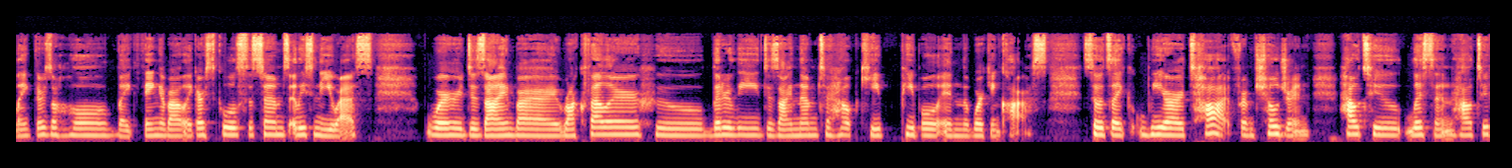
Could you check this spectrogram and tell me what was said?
like there's a whole like thing about like our school systems at least in the US were designed by Rockefeller, who literally designed them to help keep people in the working class. So it's like we are taught from children how to listen, how to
